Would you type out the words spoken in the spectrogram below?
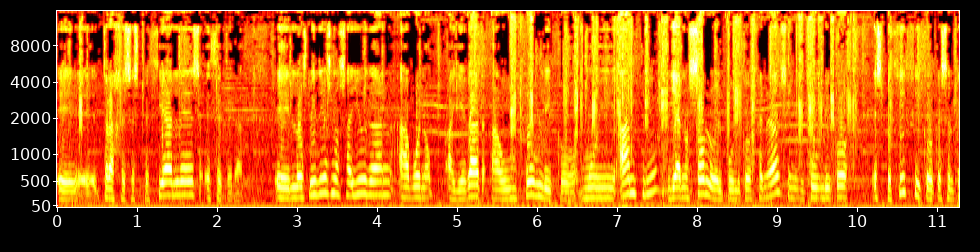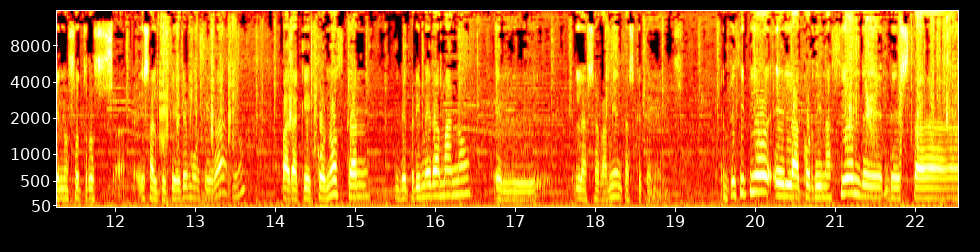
eh, trajes especiales, etcétera. Eh, los vídeos nos ayudan a, bueno, a llegar a un público muy amplio, ya no solo el público en general, sino el público específico, que es el que nosotros es al que queremos llegar, para que conozcan de primera mano las herramientas que tenemos. En principio, eh, la coordinación de, esta,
